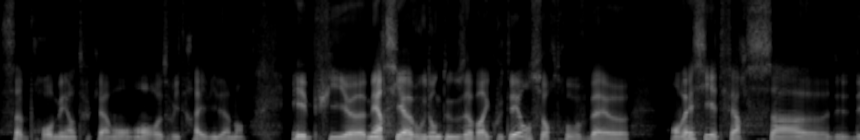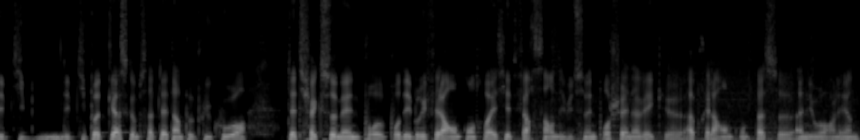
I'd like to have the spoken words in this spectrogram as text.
Ça promet en tout cas, on, retweetera évidemment. Et puis euh, merci à vous donc de nous avoir écoutés. On se retrouve, ben, euh, on va essayer de faire ça, des, petits, des petits podcasts comme ça, peut-être un peu plus courts, peut-être chaque semaine pour, pour débriefer la rencontre. On va essayer de faire ça en début de semaine prochaine avec, après la rencontre face à New Orleans.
